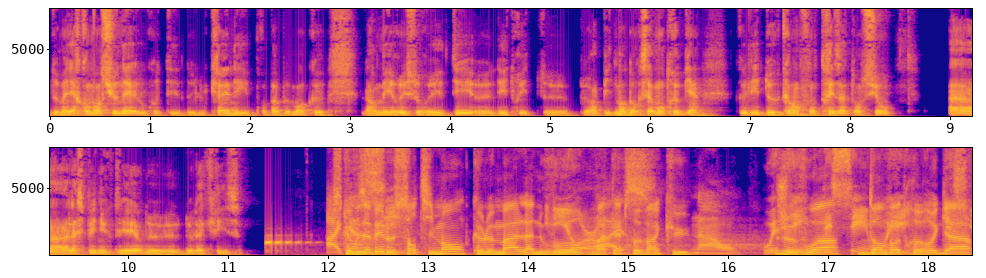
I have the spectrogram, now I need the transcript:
de manière conventionnelle aux côtés de l'Ukraine et probablement que l'armée russe aurait été euh, détruite euh, plus rapidement. Donc ça montre bien que les deux camps font très attention à l'aspect nucléaire de, de la crise. Est-ce que vous avez le sentiment que le mal à nouveau va être vaincu Je vois dans votre regard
